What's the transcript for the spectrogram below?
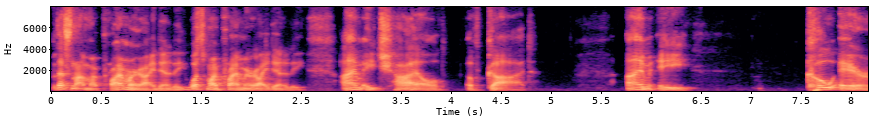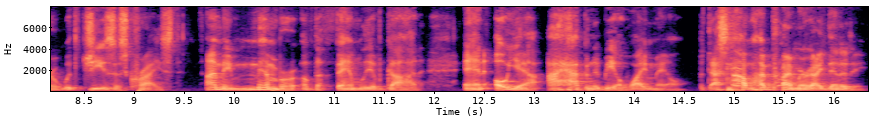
But that's not my primary identity. What's my primary identity? I'm a child of God. I'm a co-heir with Jesus Christ. I'm a member of the family of God. And oh yeah, I happen to be a white male but that's not my primary identity.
